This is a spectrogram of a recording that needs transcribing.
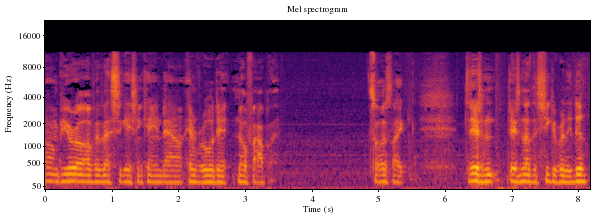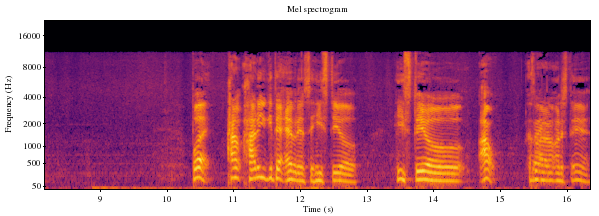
um, Bureau of Investigation came down and ruled it no foul play. So it's like there's there's nothing she could really do. But how how do you get that evidence that he's still he's still out? That's what I don't understand.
